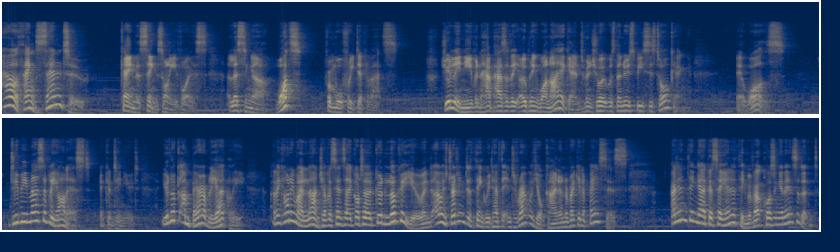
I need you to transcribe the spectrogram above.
Oh, thanks, Xantu, came the sing-songy voice, eliciting a what from all three diplomats. Julian even haphazardly opening one eye again to ensure it was the new species talking. It was. To be mercifully honest, it continued, you look unbearably ugly. I've been holding my lunch ever since I got a good look at you, and I was dreading to think we'd have to interact with your kind on a regular basis. I didn't think I could say anything without causing an incident.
